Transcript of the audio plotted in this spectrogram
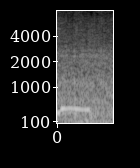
Ooh.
